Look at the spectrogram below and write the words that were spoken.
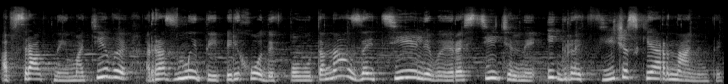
абстрактные мотивы, размытые переходы в полутона, затейливые, растительные и графические орнаменты.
